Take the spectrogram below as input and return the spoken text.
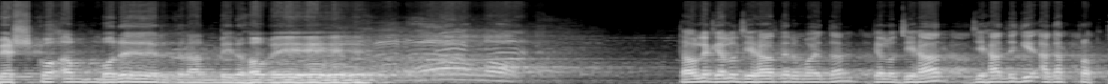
মেশক আম্বরের গ্রান বের হবে। তাহলে গেল জেহাদের ময়দান গেল জেহাদ জেহাদে গিয়ে আঘাতপ্রাপ্ত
